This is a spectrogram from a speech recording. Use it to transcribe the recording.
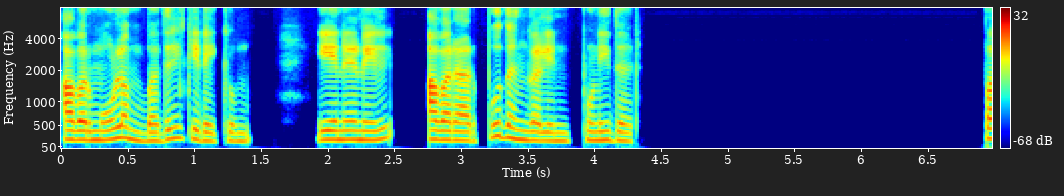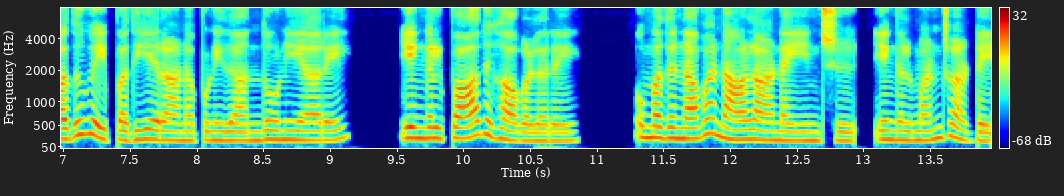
அவர் மூலம் பதில் கிடைக்கும். ஏனெனில் அவர் அற்புதங்களின் புனிதர். பதுவை பதியரான புனித அந்தோணியாரே எங்கள் பாதுகாவலரே உமது நவ நாளான இன்று எங்கள் மன்றாட்டை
